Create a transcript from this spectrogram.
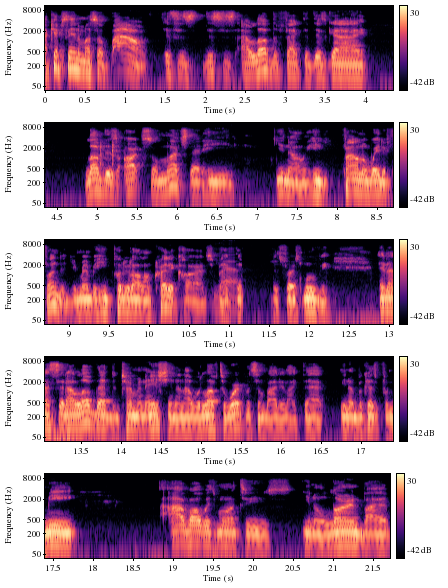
I kept saying to myself, "Wow, this is this is I love the fact that this guy loved his art so much that he, you know, he found a way to fund it. You remember he put it all on credit cards back yeah. then, his first movie." And I said, I love that determination, and I would love to work with somebody like that, you know, because for me, I've always wanted to, you know, learn by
